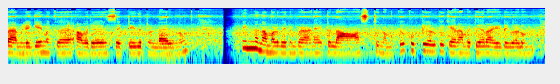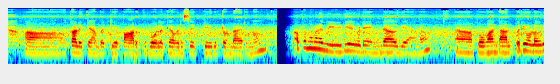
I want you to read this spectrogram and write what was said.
ഫാമിലി ഗെയിമൊക്കെ അവർ സെറ്റ് ചെയ്തിട്ടുണ്ടായിരുന്നു. പിന്നെ നമ്മൾ വരുമ്പോഴാണ് ഏറ്റവും ലാസ്റ്റ് നമുക്ക് കുട്ടികൾക്ക് കയറാൻ പറ്റിയ റൈഡുകളും കളിക്കാൻ പറ്റിയ പാർക്ക് പോലൊക്കെ അവർ സെറ്റ് ചെയ്തിട്ടുണ്ടായിരുന്നു. അപ്പോൾ നമ്മുടെ വീഡിയോ ഇവിടെ എൻഡ് ആവുകയാണ്. പോകാൻ താല്പര്യമുള്ളവർ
